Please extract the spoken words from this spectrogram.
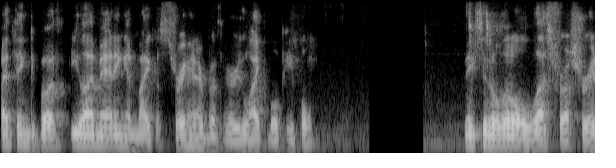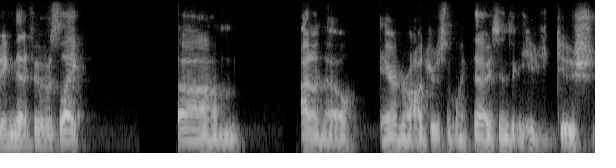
I think both Eli Manning and Michael Strahan are both very likable people. Makes it a little less frustrating than if it was like, um, I don't know, Aaron Rodgers, something like that. He seems like a huge douche.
